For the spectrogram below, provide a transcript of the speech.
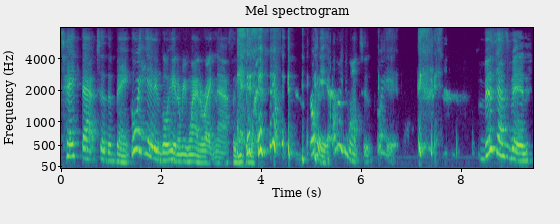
take that to the bank. Go ahead and go ahead and rewind it right now so you can go ahead. I know you want to. Go ahead. this has been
